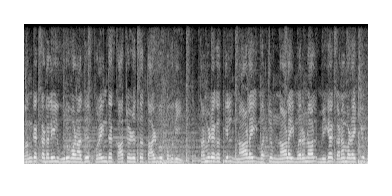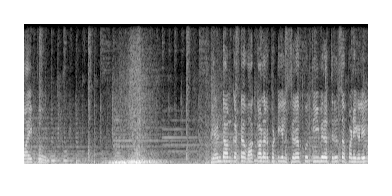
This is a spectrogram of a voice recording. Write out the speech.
வங்கக்கடலில் உருவானது குறைந்த காற்றழுத்த தாழ்வு பகுதி. தமிழகத்தில் நாளை மற்றும் நாளை மறுநாள் மிக கனமழைக்கு வாய்ப்பு. இரண்டாம் கட்ட வாக்காளர் பட்டியல் சிறப்பு தீவிர திருத்தப் பணிகளில்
